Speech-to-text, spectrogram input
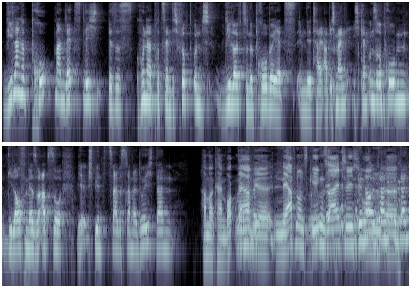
wie lange probt man letztlich, bis es hundertprozentig fluppt und wie läuft so eine Probe jetzt im Detail ab? Ich meine, ich kenne unsere Proben, die laufen mehr so ab, so wir spielen zwei bis dreimal durch, dann haben wir keinen Bock mehr, wir, wir- nerven uns gegenseitig genau und, und, dann, äh, und dann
